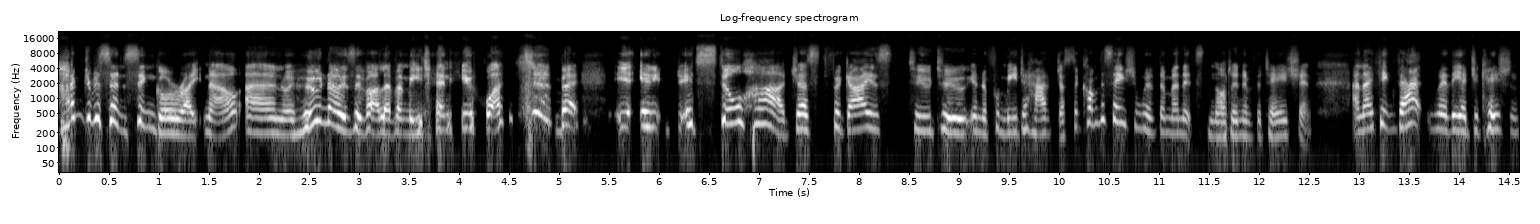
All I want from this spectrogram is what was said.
100% single right now. And who knows if I'll ever meet anyone. But it, it, it's still hard just for guys to, to, you know, for me to have just a conversation with them and it's not an invitation. And I think that where the education,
